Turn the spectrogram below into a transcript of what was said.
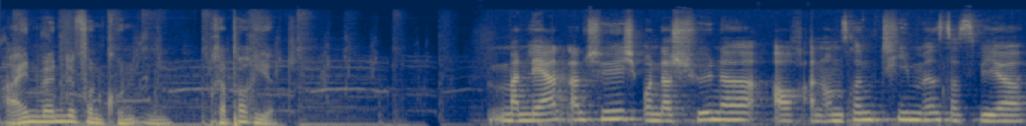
Einwände von Kunden präpariert. Man lernt natürlich und das Schöne auch an unserem Team ist, dass wir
